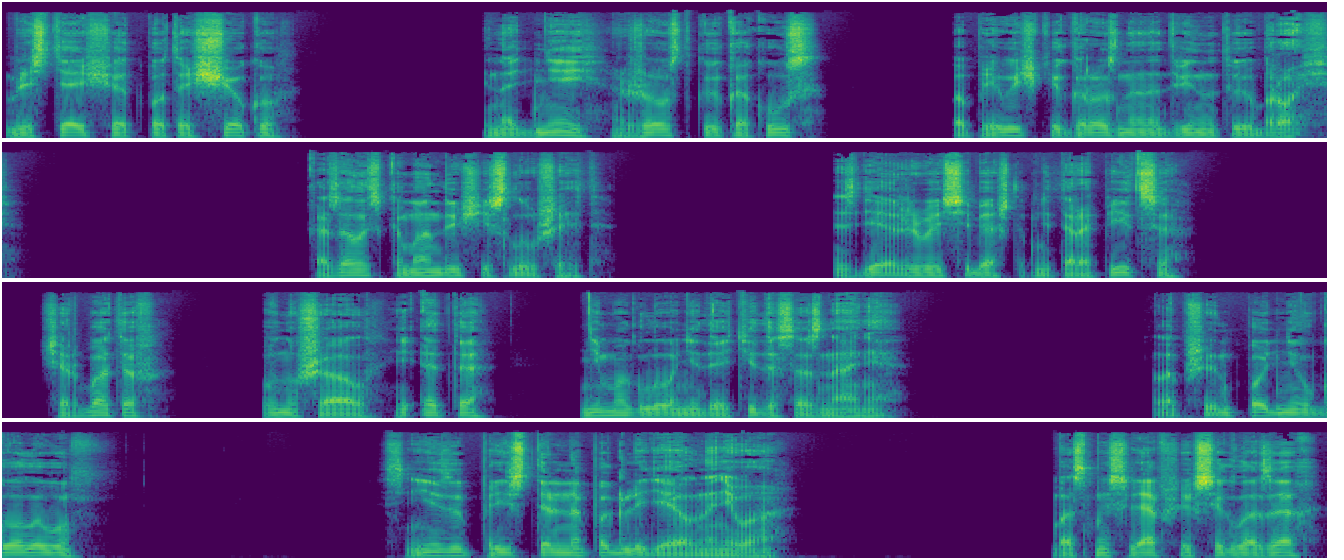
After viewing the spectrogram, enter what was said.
блестящую от пота щеку и над ней жесткую, как ус, по привычке грозно надвинутую бровь. Казалось, командующий слушает. Сдерживая себя, чтобы не торопиться, Щербатов внушал, и это не могло не дойти до сознания. Лапшин поднял голову, снизу пристально поглядел на него. В осмыслявшихся глазах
